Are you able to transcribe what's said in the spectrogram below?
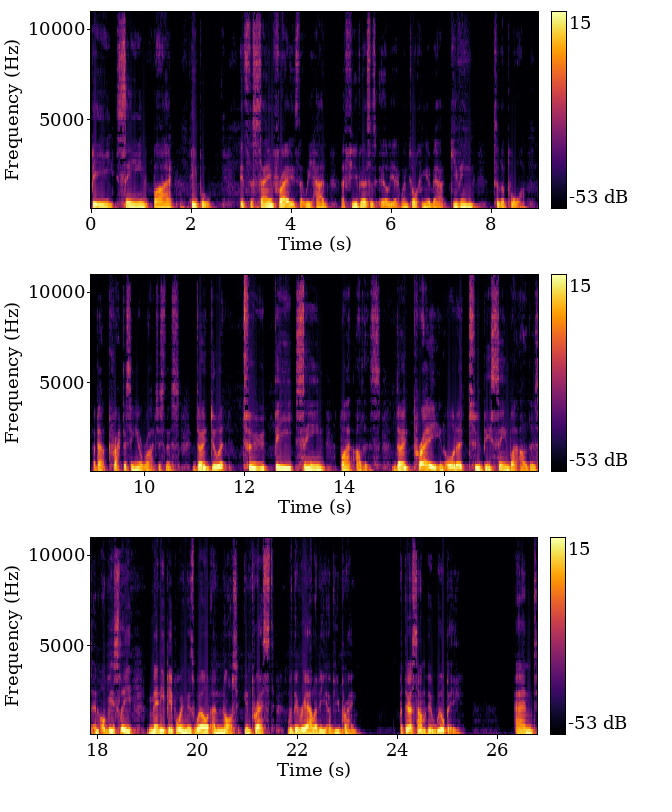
be seen by people. It's the same phrase that we had a few verses earlier when talking about giving to the poor, about practicing your righteousness. Don't do it to be seen by others. Don't pray in order to be seen by others. And obviously, many people in this world are not impressed with the reality of you praying but there are some who will be. And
